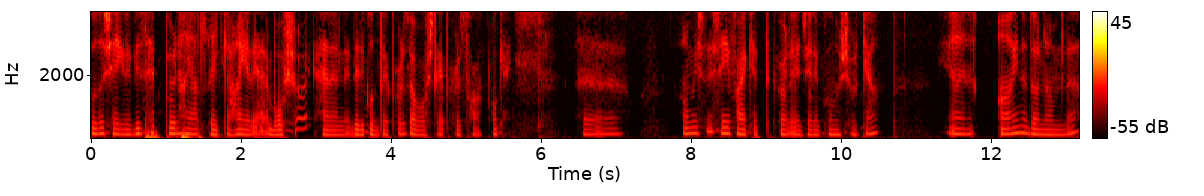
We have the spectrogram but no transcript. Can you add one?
Bu da şey gibi biz hep böyle hayatla ilgili hayır yani boş yani hani dedikodu da yapıyoruz ve boş da yapıyoruz falan. Okey. Ee, ama işte şeyi fark ettik öyle Ece'yle konuşurken. Yani aynı dönemde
